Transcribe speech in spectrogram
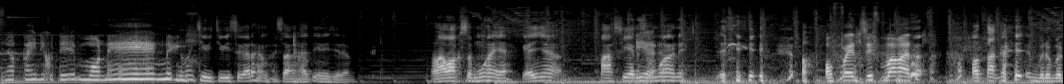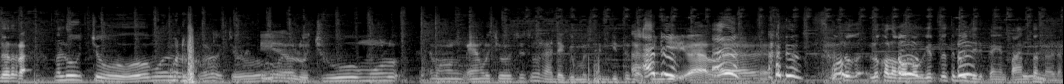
Ngapain ikut demo neng neng? Emang ciwi-ciwi sekarang sangat ini sih. Lawak semua ya, kayaknya pasien Iya. semua nih. Ofensif banget Otaknya bener-bener ngelucu, mulu, ngelucu. Iya lucu mulu Emang yang lucu-lucu tuh rada gemesin gitu gak Aduh, sih Gi? Alah. Lu, lu kalau ngomong gitu tuh gue jadi pengen pantun Dam.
